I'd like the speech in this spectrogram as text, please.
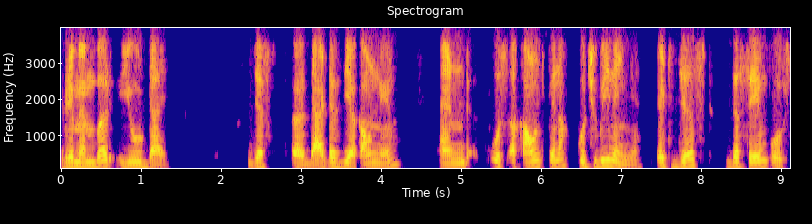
Remember You Die. Just uh, that is the account name. And उस account पे ना कुछ भी नहीं है. It's just the same post.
